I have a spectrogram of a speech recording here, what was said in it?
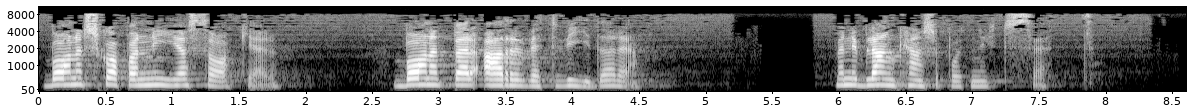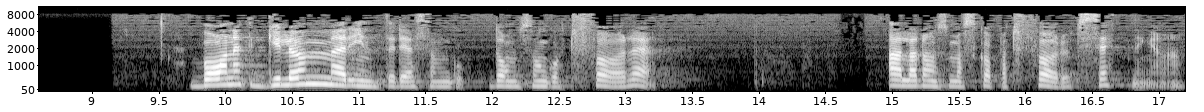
Barnet skapar nya saker. Barnet bär arvet vidare. Men ibland kanske på ett nytt sätt. Barnet glömmer inte det som, de som gått före. Alla de som har skapat förutsättningarna.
